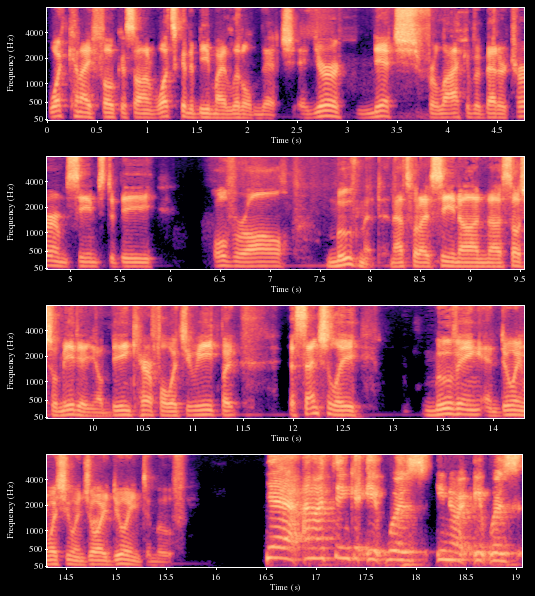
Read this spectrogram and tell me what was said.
what can I focus on? What's going to be my little niche? And your niche, for lack of a better term, seems to be overall movement. And that's what i've seen on uh, social media you know being careful what you eat but essentially moving and doing what you enjoy doing to move. Yeah and i think it was you know it was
